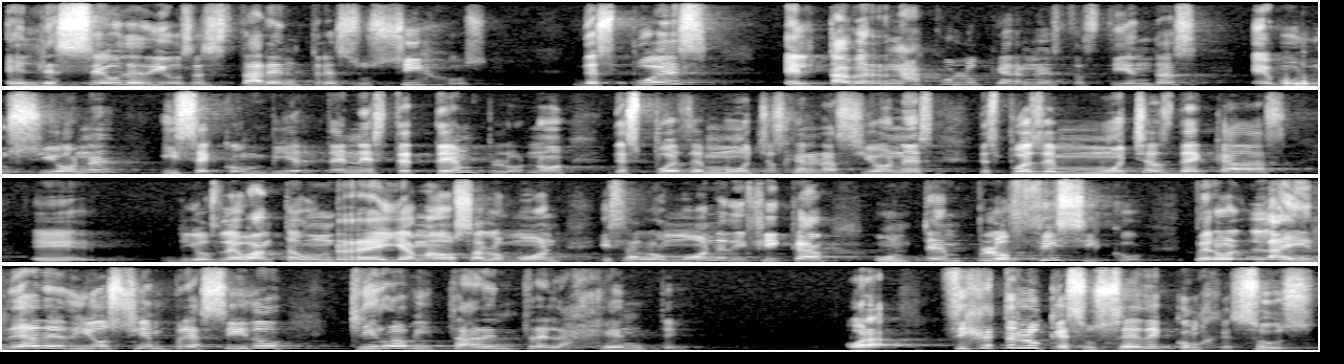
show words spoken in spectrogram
El deseo de Dios es estar entre sus hijos. Después, el tabernáculo que eran estas tiendas evoluciona y se convierte en este templo, ¿no? Después de muchas generaciones, después de muchas décadas, eh, Dios levanta un rey llamado Salomón y Salomón edifica un templo físico. Pero la idea de Dios siempre ha sido, quiero habitar entre la gente. Ahora, fíjate lo que sucede con Jesús.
